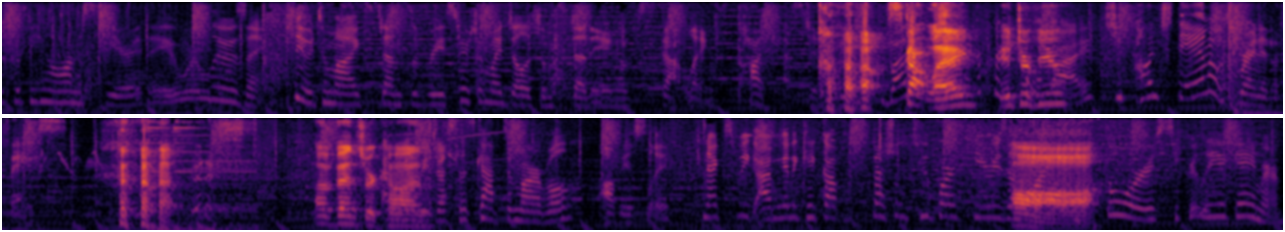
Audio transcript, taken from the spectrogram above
if we're being honest here, they were losing. Due to my extensive research and my diligent studying of Scott Lang's podcast interview. Scott Lang Pretty cool interview? She punched Thanos right in the face. Avenger I will Con. be dressed as Captain Marvel, obviously. Next week, I'm gonna kick off a special two-part series of why Thor is secretly a gamer.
